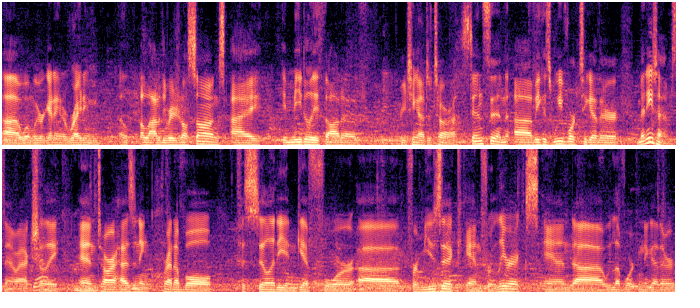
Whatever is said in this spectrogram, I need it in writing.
uh, when we were getting to writing a, a, lot of the original songs, I immediately thought of reaching out to Taura Stinson uh, because we've worked together many times now, actually. Yeah. And Taura has an incredible facility and gift for uh, for music and for lyrics, and uh, we love working together.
